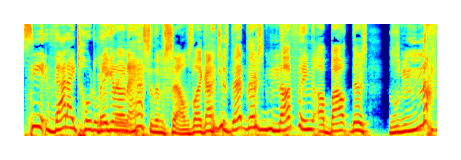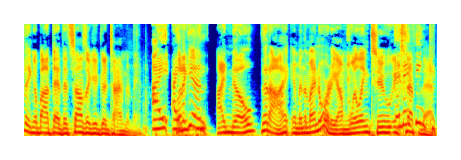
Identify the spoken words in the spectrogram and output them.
See that I totally making an ass of themselves. Like I just that there's nothing about there's nothing about that that sounds like a good time to me. I, I But again, I know that I am in the minority. I'm willing to and I accept think that.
